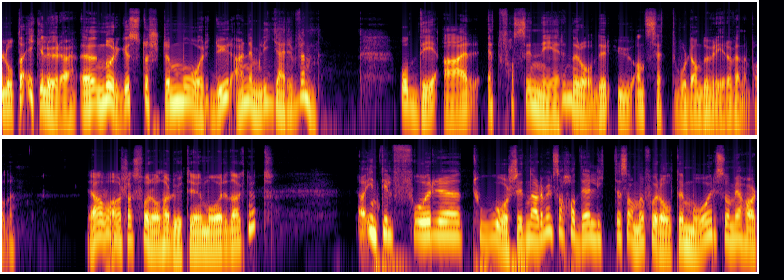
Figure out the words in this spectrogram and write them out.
lot deg ikke lure. Eh, Norges største mårdyr er nemlig jerven. Og det er et fascinerende rovdyr uansett hvordan du vrir og vender på det. Ja, hva slags forhold har du til mår da, Knut? Ja, Inntil for eh, to år siden er det vel, så hadde jeg litt det samme forhold til mår som jeg har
